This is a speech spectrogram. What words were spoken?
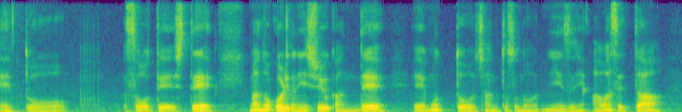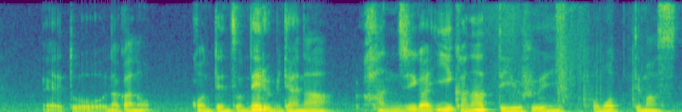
えっと、想定して、まあ、残りの2週間で、えーもっとちゃんとその人数に合わせた、えっと、中のコンテンツを練るみたいな感じがいいかなっていうふうに思ってます。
